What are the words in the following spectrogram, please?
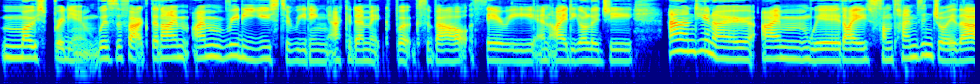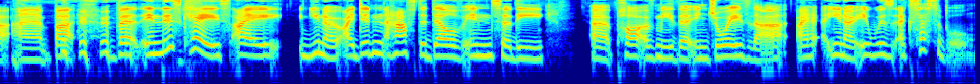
most brilliant was the fact that I'm I'm really used to reading academic books about theory and ideology, and you know I'm weird. I sometimes enjoy that, uh, but but in this case, I you know I didn't have to delve into the uh, part of me that enjoys that. I you know it was accessible.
